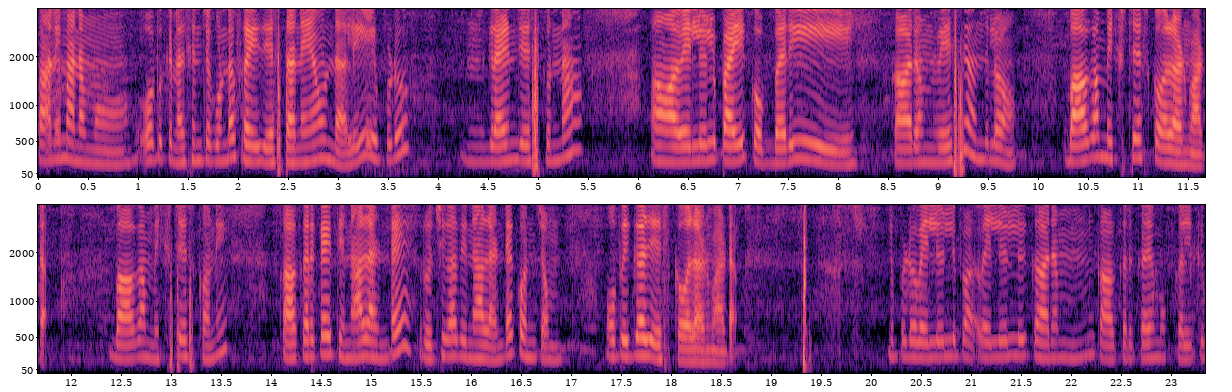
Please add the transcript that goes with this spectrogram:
కానీ మనము ఓపిక నశించకుండా ఫ్రై చేస్తూనే ఉండాలి. ఇప్పుడు గ్రైండ్ చేసుకున్న వెల్లుల్లిపాయ కొబ్బరి కారం వేసి అందులో బాగా మిక్స్ చేసుకోవాలన్నమాట. బాగా మిక్స్ చేసుకొని కాకరకాయ తినాలంటే రుచిగా తినాలంటే కొంచెం ఓపికగా చేసుకోవాలన్నమాట. ఇప్పుడు వెల్లుల్లి వెల్లుల్లి కారం కాకరకాయ ముక్కలకి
